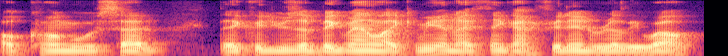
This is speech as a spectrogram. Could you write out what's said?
Okongwu said. They could use a big man like me and I think I fit in really well.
